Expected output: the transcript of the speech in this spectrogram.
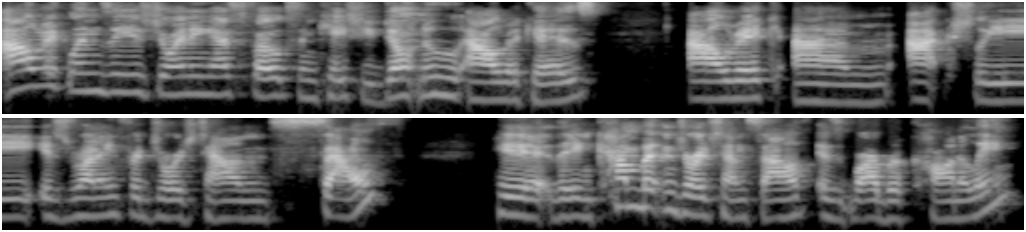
Alric Lindsay is joining us, folks. In case you don't know who Alric is, Alric um, actually is running for Georgetown South. He, the incumbent in Georgetown South is Barbara Connolly.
